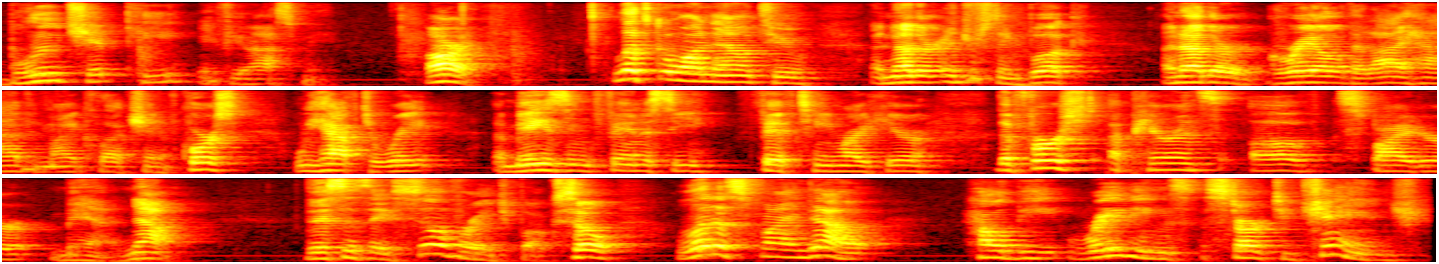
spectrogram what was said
blue chip key, if you ask me. All right, let's go on now to another interesting book, another grail that I have in my collection. Of course, we have to rate Amazing Fantasy 15 right here. The first appearance of Spider Man. Now, this is a Silver Age book, so let us find out how the ratings start to change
